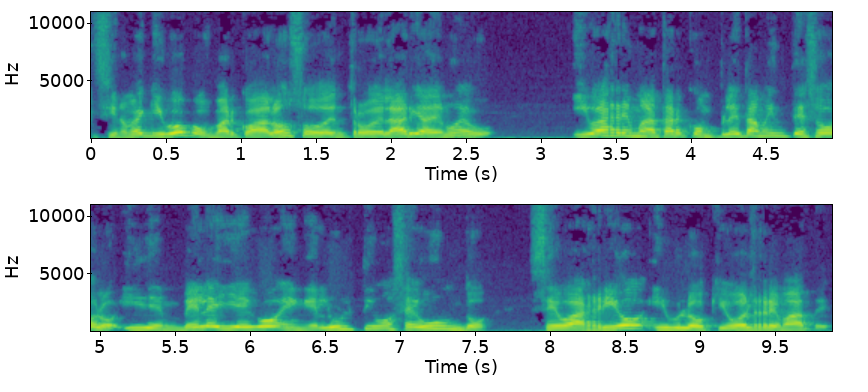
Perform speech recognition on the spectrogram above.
si no me equivoco, Marcos Alonso dentro del área de nuevo, iba a rematar completamente solo y Dembele llegó en el último segundo, se barrió y bloqueó el remate.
